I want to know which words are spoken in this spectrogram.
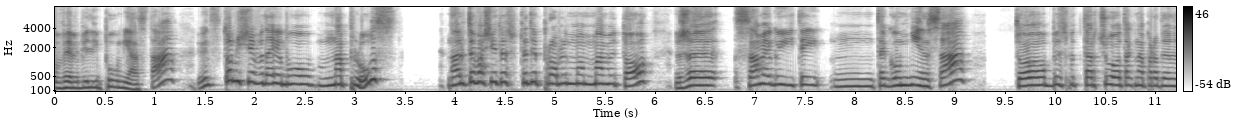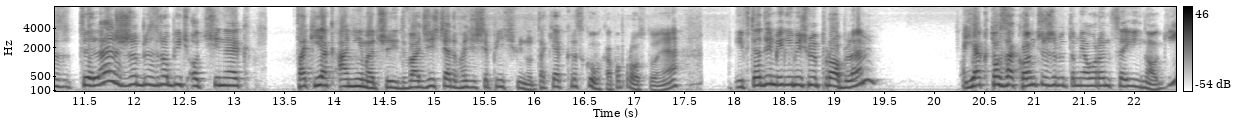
wybili pół miasta, więc to mi się wydaje było na plus. No ale to właśnie też wtedy problem ma- mamy to, że samego i tej, mm, tego mięsa to by starczyło tak naprawdę tyle, żeby zrobić odcinek taki jak anime, czyli 20-25 minut, tak jak kreskówka po prostu, nie? I wtedy mielibyśmy problem, jak to zakończyć, żeby to miało ręce i nogi.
